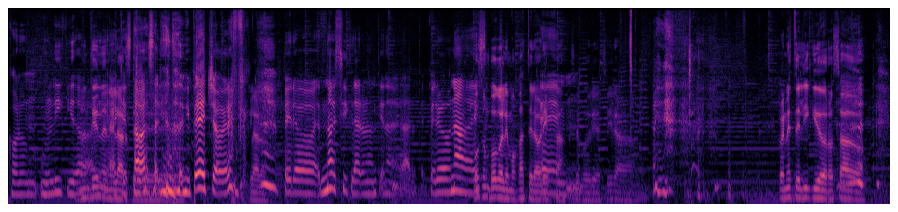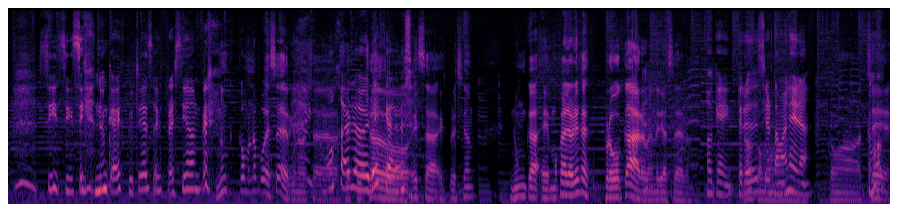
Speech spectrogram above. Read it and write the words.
con un, un líquido No entienden ahí, el que arte estaba de- saliendo de mi pecho, pero, Claro. pero no, sí, claro, no entienden el arte, pero nada, Vos es, un poco le mojaste la oreja, Em. se podría decir. a- Con este líquido rosado. sí, sí, sí, nunca escuché esa expresión, pero Nunca, ¿Cómo no puede ser que no haya escuchado oreja. esa expresión? Nunca. eh, mojar la oreja es provocar, vendría a ser. ok, pero ¿no? de Como- cierta manera. Como, Como- che,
